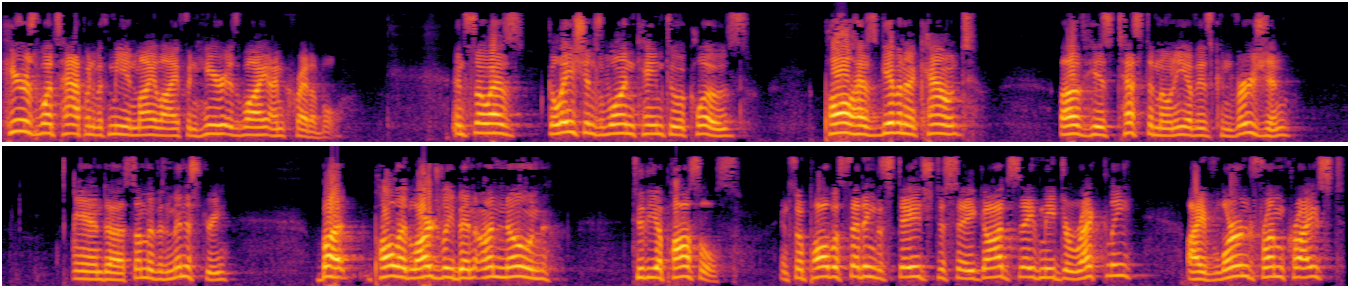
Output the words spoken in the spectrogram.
here's what's happened with me in my life and here is why I'm credible. And so as Galatians 1 came to a close, Paul has given account of his testimony, of his conversion, and uh, some of his ministry, but Paul had largely been unknown to the apostles. And so Paul was setting the stage to say, God saved me directly. I've learned from Christ.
